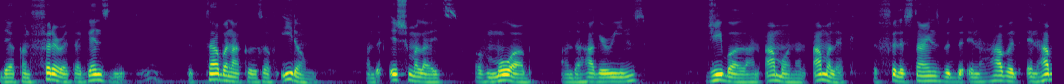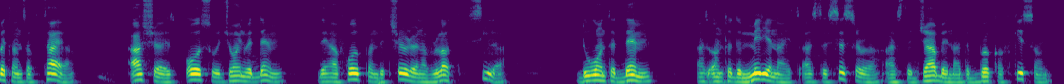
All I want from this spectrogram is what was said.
they are confederate against thee. The tabernacles of Edom, and the Ishmaelites of Moab, and the Hagarenes, Jebal and Ammon and Amalek, the Philistines with the inhabit- inhabitants of Tyre. Asher is also joined with them. They have holpen on the children of Lot, Selah. Do unto them as unto the Midianites, as to Sisera, as to Jabin at the brook of Kison,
